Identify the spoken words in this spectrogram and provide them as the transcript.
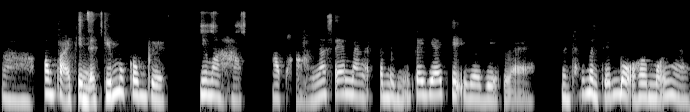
Ờ, không phải chỉ để kiếm một công việc, nhưng mà học học hỏi nó sẽ mang lại cho mình những cái giá trị về việc là mình thấy mình tiến bộ hơn mỗi ngày.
